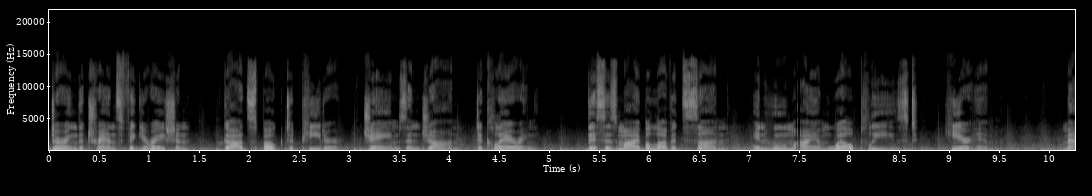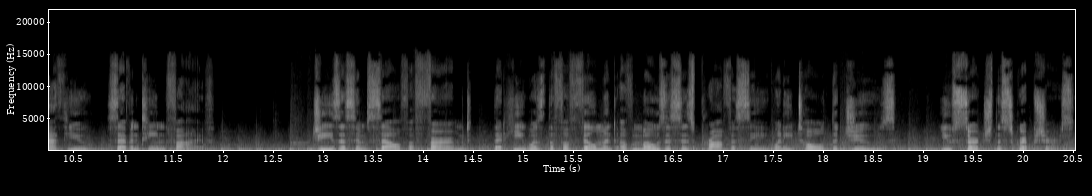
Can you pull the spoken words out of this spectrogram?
During the transfiguration, God spoke to Peter, James, and John, declaring, This is my beloved Son, in whom I am well pleased. Hear him. Matthew 17:5. Jesus himself affirmed that he was the fulfillment of Moses' prophecy when he told the Jews, You search the scriptures,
